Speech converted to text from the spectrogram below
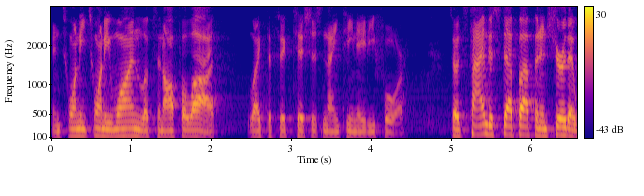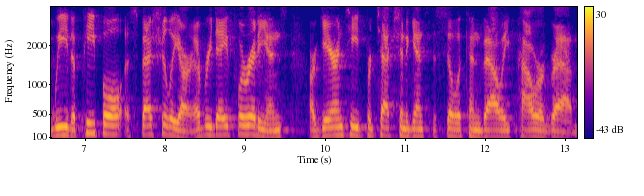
In 2021 looks an awful lot like the fictitious 1984. So it's time to step up and ensure that we, the people, especially our everyday Floridians, are guaranteed protection against the Silicon Valley power grab.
